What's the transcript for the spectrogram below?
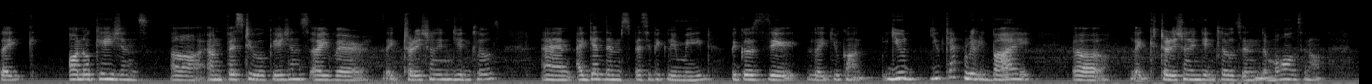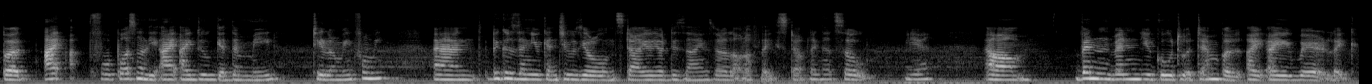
like on occasions, uh, on festive occasions, I wear like traditional Indian clothes, and I get them specifically made because they like you can't you you can't really buy uh, like traditional Indian clothes in the malls and all. but I, for personally, I, I do get them made, tailor made for me, and because then you can choose your own style, your designs, there are a lot of like stuff like that. So yeah, um, when when you go to a temple, I I wear like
